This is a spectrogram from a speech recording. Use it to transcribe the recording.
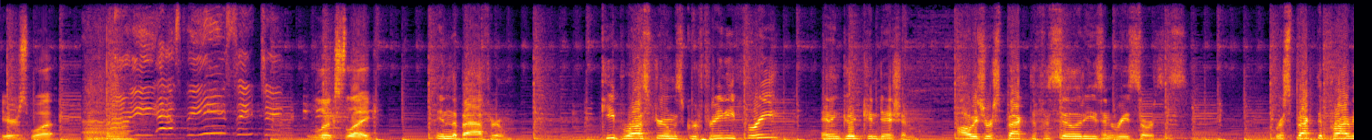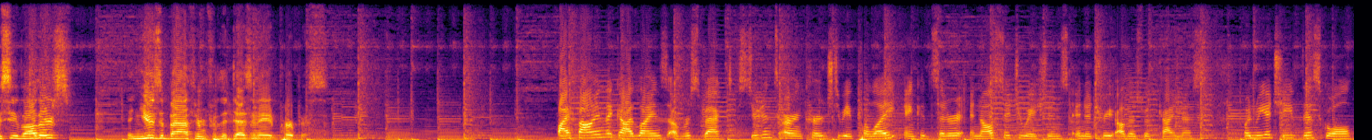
Here's what looks like in the bathroom. Keep restrooms graffiti free and in good condition. Always respect the facilities and resources. Respect the privacy of others and use the bathroom for the designated purpose. By following the guidelines of respect, students are encouraged to be polite and considerate in all situations and to treat others with kindness. When we achieve this goal,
